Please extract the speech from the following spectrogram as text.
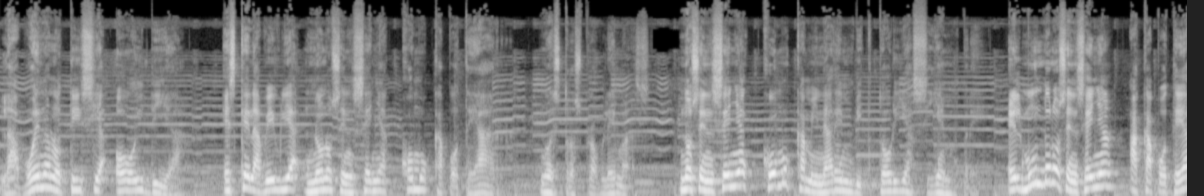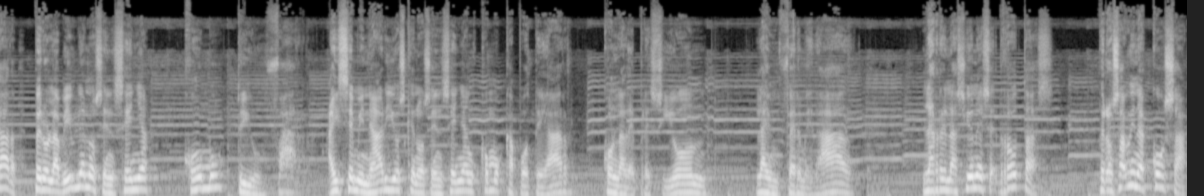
La buena noticia hoy día es que la Biblia no nos enseña cómo capotear nuestros problemas, nos enseña cómo caminar en victoria siempre. El mundo nos enseña a capotear, pero la Biblia nos enseña cómo triunfar. Hay seminarios que nos enseñan cómo capotear con la depresión, la enfermedad, las relaciones rotas. Pero sabe una cosa,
